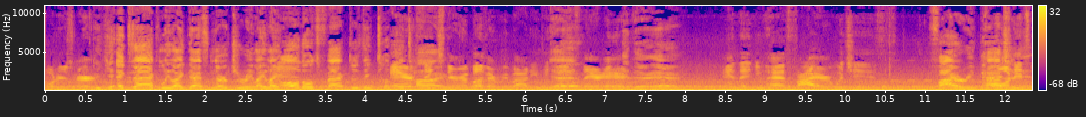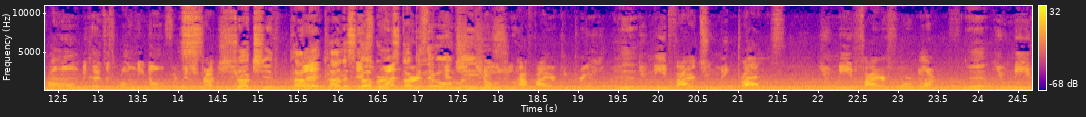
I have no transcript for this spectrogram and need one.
water's earth. Yeah, exactly. Like that's nurturing. Like like all those factors they took Air the time. thinks they're above everybody because Yeah. they're air. They're air. And then you have fire, which is Fiery, passion on its own because it's only known for destruction. destruction, kind of kind of stubborn, stuck in their old ways. Shows you how fire can create. Yeah. You need fire to make glass. You need fire for warmth. Yeah. You need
